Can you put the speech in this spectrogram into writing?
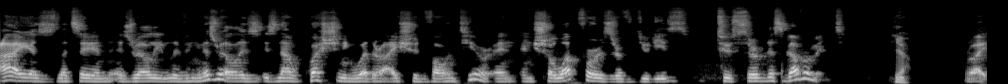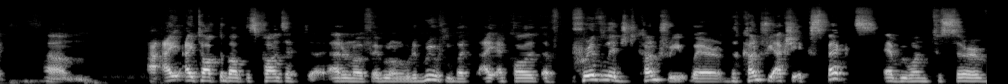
I, as let's say an Israeli living in Israel, is, is now questioning whether I should volunteer and, and show up for reserve duties to serve this government. Yeah. Right. Um, I, I talked about this concept. Uh, I don't know if everyone would agree with me, but I, I call it a privileged country where the country actually expects everyone to serve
